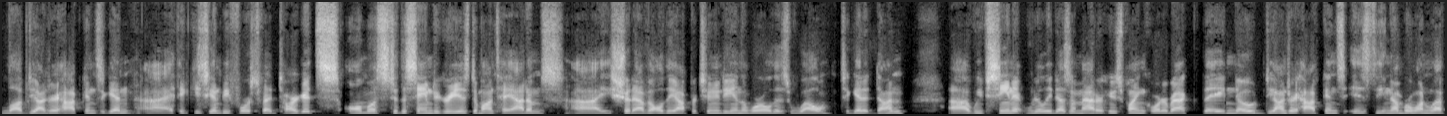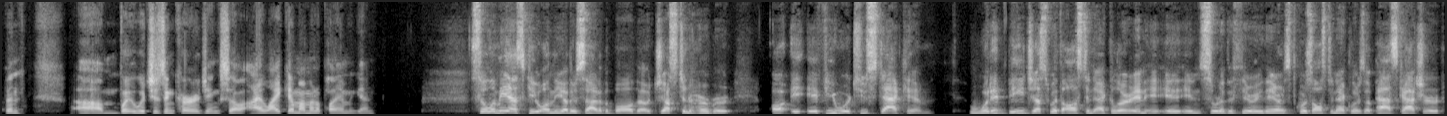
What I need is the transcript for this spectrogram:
Love DeAndre Hopkins again. Uh, I think he's going to be force fed targets almost to the same degree as Davante Adams. Uh, he should have all the opportunity in the world as well to get it done. Uh, we've seen it really doesn't matter who's playing quarterback. They know DeAndre Hopkins is the number one weapon, um, which is encouraging. So I like him. I'm going to play him again. So let me ask you on the other side of the ball, though, Justin Herbert, uh, if you were to stack him, would it be just with Austin Ekeler? And in, in, sort of the theory there is, of course, Austin Ekeler is a pass catcher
